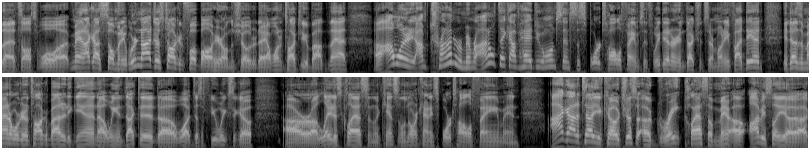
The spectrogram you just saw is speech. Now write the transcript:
That's awesome. Well, uh, man, I got so many. We're not just talking football here on the show today. I want to talk to you about that. Uh, I wanted. I'm trying to remember. I don't think I've had you on since the Sports Hall of Fame since we did our induction ceremony. If I did, it doesn't matter. We're going to talk about it again. Uh, we inducted uh, what just a few weeks ago our uh, latest class in the Kinston Lenoir County Sports Hall of Fame and. I got to tell you, Coach, just a great class of uh, obviously a, a,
